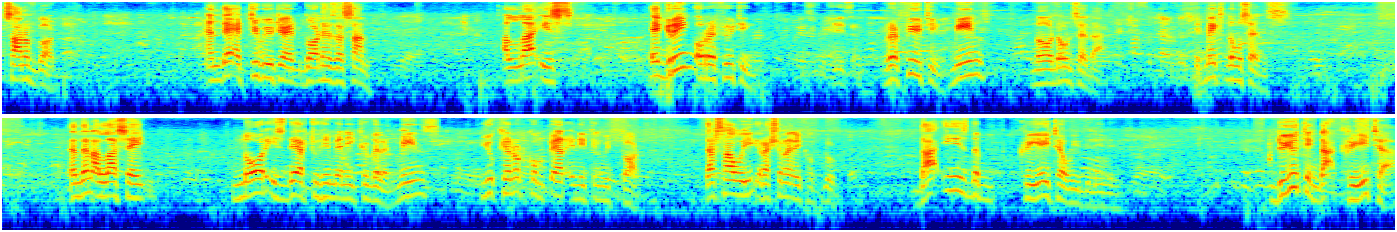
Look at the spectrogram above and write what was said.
son of God. And they attributed God as a son. Allah is agreeing or refuting? Refuting means no, don't say that. It makes no sense. And then Allah said, nor is there to him any equivalent. Means you cannot compare anything with God. That's how we rationally conclude. That is the creator we believe in. Do you think that creator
